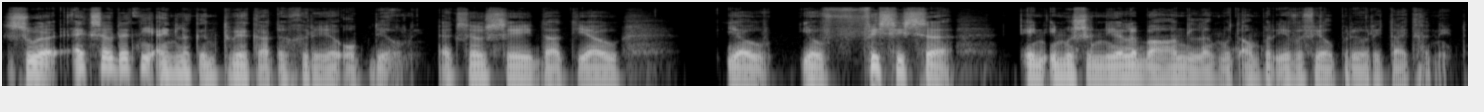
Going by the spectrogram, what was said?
So ek sou dit nie eintlik in twee kategorieë opdeel nie. Ek sou sê dat jou jou jou fisiese en emosionele behandeling moet amper eweveel prioriteit geniet.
